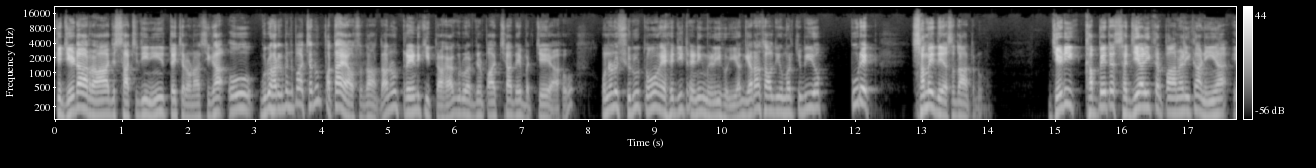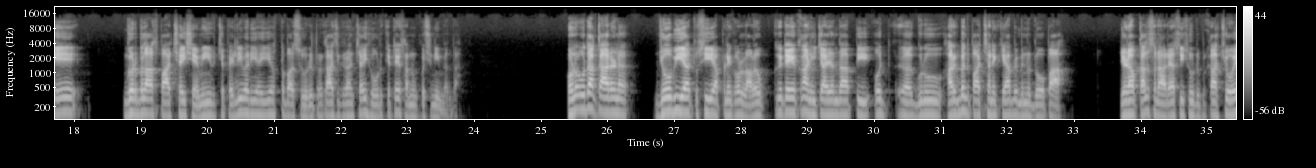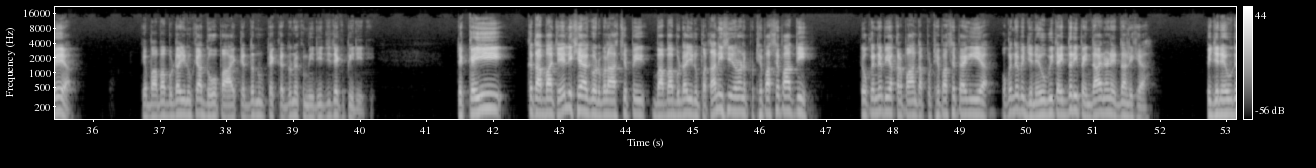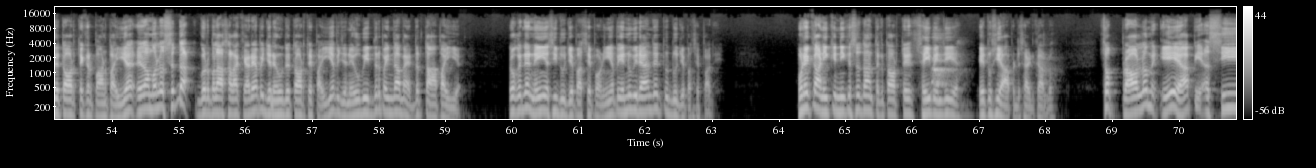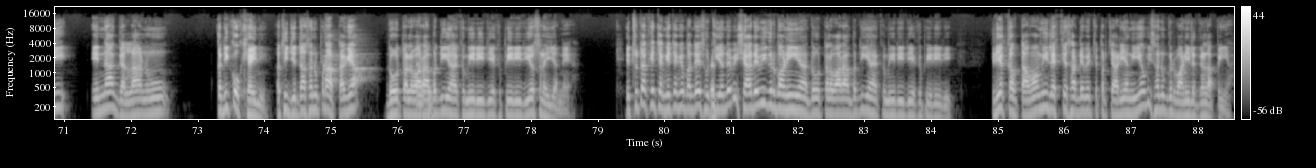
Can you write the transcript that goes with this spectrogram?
ਕਿ ਜਿਹੜਾ ਰਾਜ ਸੱਚ ਦੀ ਨੀਂਹ ਉੱਤੇ ਚਲਾਉਣਾ ਸੀਗਾ ਉਹ ਗੁਰੂ ਹਰਗੋਬਿੰਦ ਪਾਤਸ਼ਾਹ ਨੂੰ ਪਤਾ ਆ ਉਸ ਸਿਧਾਂਤ ਦਾ ਉਹਨੂੰ ਟ੍ਰੇਨਡ ਕੀਤਾ ਹੋਇਆ ਗੁਰੂ ਅਰਜਨ ਪਾਤਸ਼ਾਹ ਦੇ ਬੱਚੇ ਆ ਉਹ। ਉਹਨਾਂ ਨੂੰ ਸ਼ੁਰੂ ਤੋਂ ਇਹੋ ਜੀ ਟ੍ਰੇਨਿੰਗ ਮਿਲੀ ਹੋਈ ਆ 11 ਸਾਲ ਦੀ ਉਮਰ 'ਚ ਵੀ ਉਹ ਪੂਰੇ ਸਮਝਦੇ ਆ ਸਿਧਾਂਤ ਨੂੰ। ਜਿਹੜੀ ਖੱਬੇ ਤੇ ਸੱਜੇ ਵਾਲੀ ਕਿਰਪਾਨ ਵਾਲੀ ਕਹਾਣੀ ਆ ਇਹ ਗੁਰਬਲਾਸ ਪਾਤਸ਼ਾਹੀ ਛੇਵੀਂ ਵਿੱਚ ਪਹਿਲੀ ਵਾਰੀ ਆਈ ਹੈ, ਉਸ ਤੋਂ ਬਾਅਦ ਸੂਰਜ ਪ੍ਰਕਾਸ਼ ਗ੍ਰੰਥ 'ਚ ਆਈ, ਹੋਰ ਕਿਤੇ ਸਾਨੂੰ ਕੁਝ ਨਹੀਂ ਮਿਲਦਾ। ਹੁਣ ਉਹਦਾ ਕਾਰਨ ਜੋ ਵੀ ਆ, ਤੁਸੀਂ ਆਪਣੇ ਕੋਲ ਲਾ ਲਓ। ਕਿਤੇ ਕਹਾਣੀ 'ਚ ਆ ਜਾਂਦਾ ਵੀ ਉਹ ਗੁਰੂ ਹਰਗੋਬਿੰਦ ਪਾਤਸ਼ਾਹ ਨੇ ਕਿਹਾ ਵੀ ਮੈਨੂੰ ਦੋ ਪਾ ਜਿਹੜਾ ਉਹ ਕੱਲ ਸੁਣਾ ਰਿਹਾ ਸੀ ਸੂਰਜ ਪ੍ਰਕਾਸ਼ 'ਚ, ਉਹ ਇਹ ਆ ਕਿ ਬਾਬਾ ਬੁੱਢਾ ਜੀ ਨੂੰ ਕਿਹਾ ਦੋ ਪਾ ਇੱਕ ਇੱਧਰ ਨੂੰ ਤੇ ਇੱਕ ਇੱਧਰ ਨੂੰ, ਇੱਕ ਮੀਰੀ ਦੀ ਤੇ ਇੱਕ ਪੀਰੀ ਦੀ। ਤੇ ਕਈ ਕਿਤਾਬਾਂ 'ਚ ਇਹ ਲਿਖਿਆ ਗੁਰਬਲਾਸ 'ਚ ਵੀ ਬਾਬਾ ਬੁੱਢਾ ਜੀ ਨੂੰ ਪਤਾ ਨਹੀਂ ਸੀ, ਉਹਨਾਂ ਨੇ ਪੁੱਠੇ ਪਾਸੇ ਪਾਤੀ ਤੇ ਉਹ ਕਹਿੰਦੇ ਵੀ ਆ ਕਿਰਪਾਨ ਤਾਂ ਪੁੱਠੇ ਪਾਸੇ ਪੈ ਗਈ ਆ। ਉਹ ਕਹਿੰਦੇ ਵੀ ਜਨੇਊ ਵੀ ਤਾਂ ਇੱਧਰ ਹੀ ਪੈਂਦਾ, ਇਹਨਾਂ ਨੇ ਇਦਾਂ ਲਿਖਿਆ। ਵੀ ਜਨੇਊ ਦੇ ਤੌਰ ਤੇ ਕਿਰਪਾਨ ਪਾਈ ਆ। ਇਹਦਾ ਮਤਲਬ ਸਿੱਧਾ ਗੁਰਬਲਾਸ ਵਾਲਾ ਕਹਿ ਰਿਹਾ ਵੀ ਜਨੇਊ ਦੇ ਤੌਰ ਤੇ ਪਾਈ ਆ, ਵੀ ਜਨੇਊ ਵੀ ਇੱਧਰ ਪੈਂਦਾ, ਮੈਂ ਇੱਧਰ ਤਾਂ ਪਾਈ ਆ। ਉਹ ਕਹਿੰਦੇ ਨਹੀਂ, ਅਸੀਂ ਦੂਜੇ ਪਾਸੇ ਪਾਉਣੀ ਆ, ਵੀ ਇਹਨੂੰ ਵੀ ਰਹਿਣ ਦੇ, ਤੂੰ ਦੂਜੇ ਪਾਸੇ ਪਾ ਦੇ। ਹੁਣ ਇਹ ਕਹਾਣੀ ਕਿੰਨੀ ਕੁ ਸਿਧਾਂਤਕ ਤੌਰ ਤੇ ਸਹੀ ਪੈਂਦੀ ਆ, ਇਹ ਤੁਸੀਂ ਆਪ ਡਿਸਾਈਡ ਕਰ ਲਓ। ਸੋ ਪ੍ਰੋਬਲਮ ਇਹ ਆ ਵੀ ਅਸੀਂ ਇਹਨਾਂ ਗੱਲਾਂ ਨੂੰ ਕਦੀ ਘੋਖਿਆ ਹੀ ਨਹੀਂ। ਅਸੀਂ ਜਿੱਦਾਂ ਸਾਨੂੰ ਪੜਾਤਾ ਗਿਆ ਦੋ ਤਲਵਾਰਾਂ ਵਧੀਆਂ ਇੱਕ ਮੀਰੀ ਦੀ ਇੱਕ ਪੀਰੀ ਦੀ ਉਹ ਸੁਣਾਈ ਜਾਂਦੇ ਆ। ਇੱਥੋਂ ਤੱਕ ਕਿ ਚੰਗੇ ਚੰਗੇ ਬੰਦੇ ਸੋਚੀ ਜਾਂਦੇ ਵੀ ਸ਼ਾਇਦ ਇਹ ਵੀ ਗੁਰਬਾਣੀ ਆ ਦੋ ਤਲਵਾਰਾਂ ਵਧੀਆਂ ਇੱਕ ਮੀਰੀ ਦੀ ਇੱਕ ਪੀਰੀ ਦੀ। ਜਿਹੜੀਆਂ ਕਵਤਾਵਾਂ ਵੀ ਲਿਖ ਕੇ ਸਾਡੇ ਵਿੱਚ ਪ੍ਰਚਾਰੀਆਂ ਗਈਆਂ ਉਹ ਵੀ ਸਾਨੂੰ ਗੁਰਬਾਣੀ ਲੱਗਣ ਲੱਗ ਪਈਆਂ।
